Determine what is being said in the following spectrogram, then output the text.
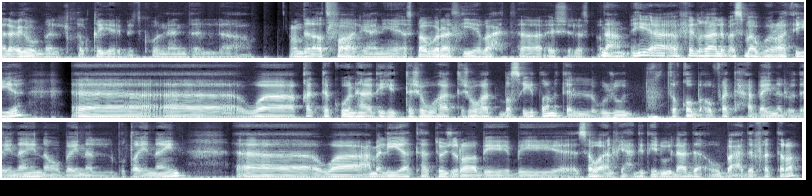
العيوب الخلقية اللي بتكون عند عند الأطفال يعني أسباب وراثية بحتة إيش الأسباب؟ نعم هي في الغالب آه، آه، وقد تكون هذه التشوهات تشوهات بسيطة مثل وجود ثقب أو فتحة بين الأذينين أو بين البطينين آه، وعملياتها تجرى سواء في حديث الولادة أو بعد فترة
